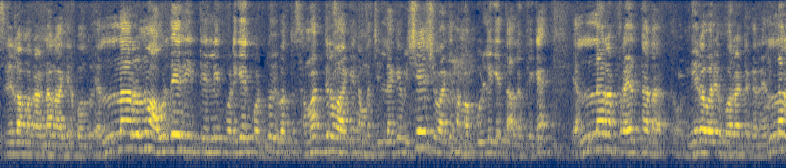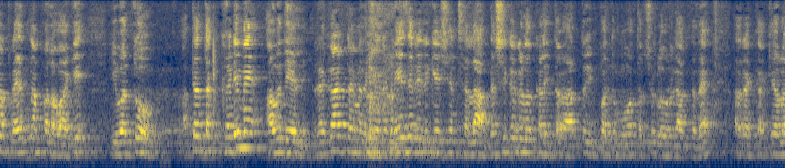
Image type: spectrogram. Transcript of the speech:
ಶ್ರೀರಾಮರ ಅಣ್ಣರಾಗಿರ್ಬೋದು ಎಲ್ಲರೂ ಅವ್ರದೇ ರೀತಿಯಲ್ಲಿ ಕೊಡುಗೆ ಕೊಟ್ಟು ಇವತ್ತು ಸಮಗ್ರವಾಗಿ ನಮ್ಮ ಜಿಲ್ಲೆಗೆ ವಿಶೇಷವಾಗಿ ನಮ್ಮ ಕೂಡ್ಲಿಗೆ ತಾಲೂಕಿಗೆ ಎಲ್ಲರ ಪ್ರಯತ್ನದ ನೀರಾವರಿ ಹೋರಾಟಗಾರ ಎಲ್ಲರ ಪ್ರಯತ್ನ ಫಲವಾಗಿ ಇವತ್ತು ಅತ್ಯಂತ ಕಡಿಮೆ ಅವಧಿಯಲ್ಲಿ ರೆಕಾರ್ಡ್ ಟೈಮಲ್ಲಿ ಮೇಜರ್ ಇರಿಗೇಷನ್ಸ್ ಎಲ್ಲ ದಶಕಗಳು ಕಳೀತವೆ. ಹತ್ತು, ಇಪ್ಪತ್ತು, ಮೂವತ್ತು ವರ್ಷಗಳವರೆಗೆ ಆಗ್ತದೆ. ಆದರೆ ಕೇವಲ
